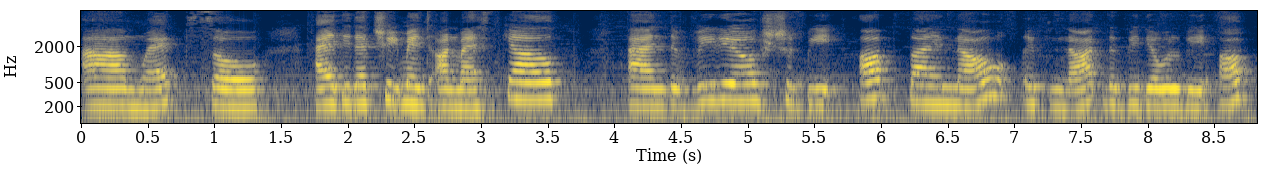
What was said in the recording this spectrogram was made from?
um, wet so I did a treatment on my scalp and the video should be up by now. If not the video will be up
